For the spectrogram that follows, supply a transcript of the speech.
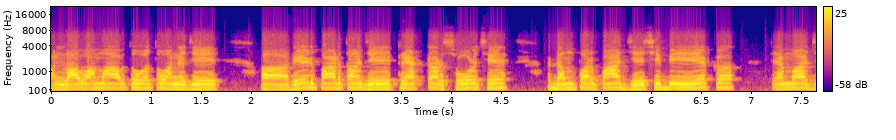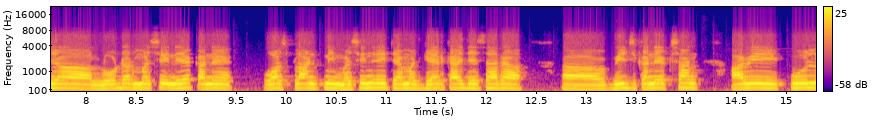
પણ લાવવામાં આવતું હતું અને જે રેડ પાડતા જે ટ્રેક્ટર સોળ છે, ડમ્પર પાંચ, જેસીબી એક, તેમજ લોડર મશીન એક અને વોશ પ્લાન્ટની મશીનરી તેમજ ગેરકાયદેસર વીજ કનેક્શન આવી કુલ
